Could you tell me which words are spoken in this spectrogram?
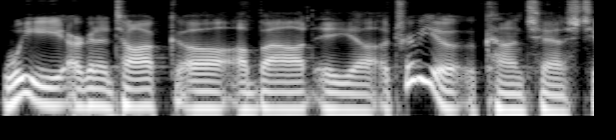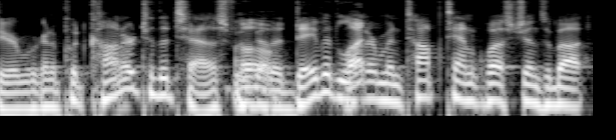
we are going to talk about a, a trivia contest here. We're going to put Connor to the test. We've oh, got a David Letterman what? top 10 questions about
